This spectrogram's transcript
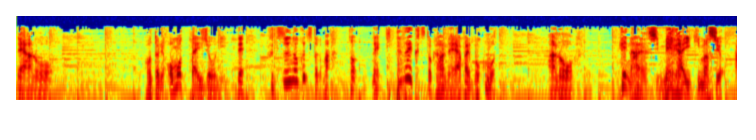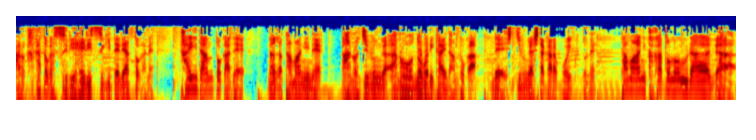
ね、あの、本当に思った以上に。で、普通の靴とか、まあ、と、ね、汚い靴とかはね、やっぱり僕も、あの、変な話、目が行きますよ。あの、かかとがすり減りすぎてるやつとかね、階段とかで、なんかたまにね、あの、自分が、あの、上り階段とかで、自分が下からこう行くとね、たまにかかとの裏が、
